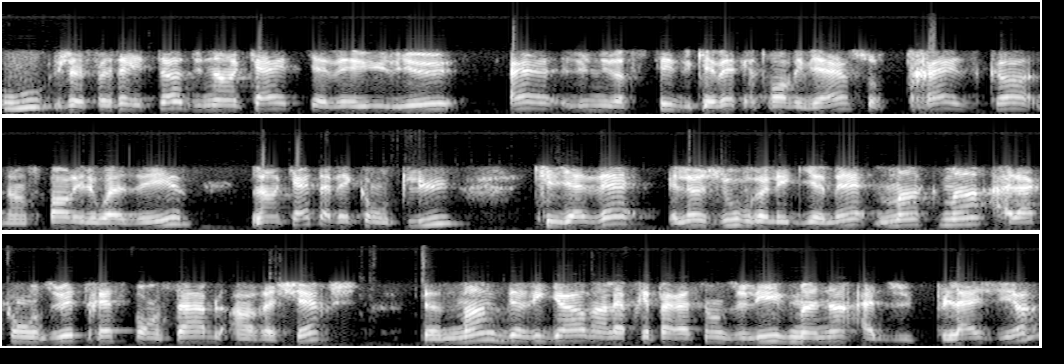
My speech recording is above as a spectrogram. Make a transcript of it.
où je faisais état d'une enquête qui avait eu lieu à l'Université du Québec à Trois-Rivières sur 13 cas dans sport et loisirs. L'enquête avait conclu qu'il y avait, et là j'ouvre les guillemets, manquement à la conduite responsable en recherche, le manque de rigueur dans la préparation du livre menant à du plagiat.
